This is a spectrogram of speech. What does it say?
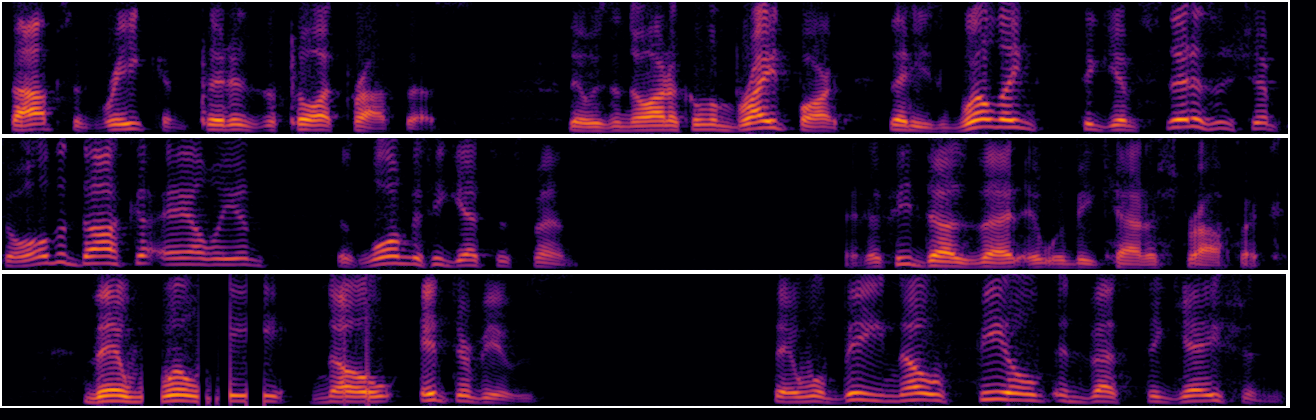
stops and reconsiders the thought process. There was an article in Breitbart that he's willing to give citizenship to all the DACA aliens as long as he gets his fence. And if he does that, it would be catastrophic. There will be no interviews. There will be no field investigations.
